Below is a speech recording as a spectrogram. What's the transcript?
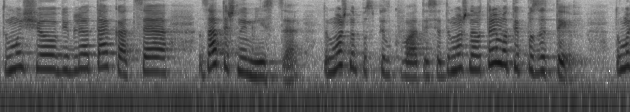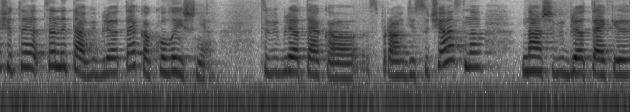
Тому що бібліотека це затишне місце, де можна поспілкуватися, де можна отримати позитив. Тому що це, це не та бібліотека колишня. Це бібліотека справді сучасна. Наші бібліотеки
